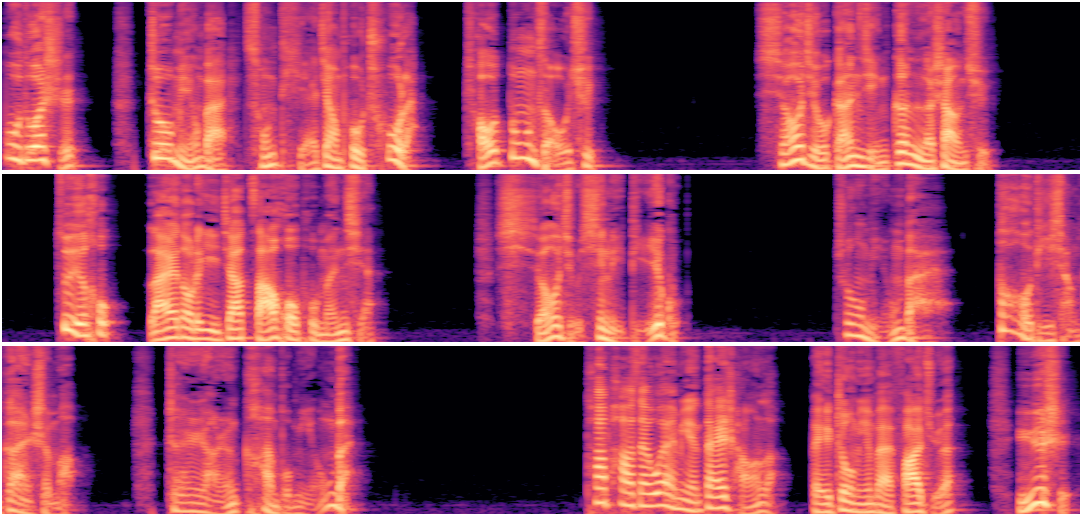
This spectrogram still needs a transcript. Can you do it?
不多时。周明白从铁匠铺出来，朝东走去。小九赶紧跟了上去，最后来到了一家杂货铺门前。小九心里嘀咕：“周明白到底想干什么？真让人看不明白。”他怕在外面待长了被周明白发觉，于是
